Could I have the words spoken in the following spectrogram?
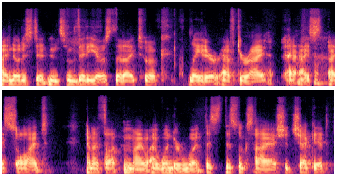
I noticed it in some videos that I took later after I, I, I saw it and I thought, hmm, I, I, wonder what this this looks high. I should check it.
